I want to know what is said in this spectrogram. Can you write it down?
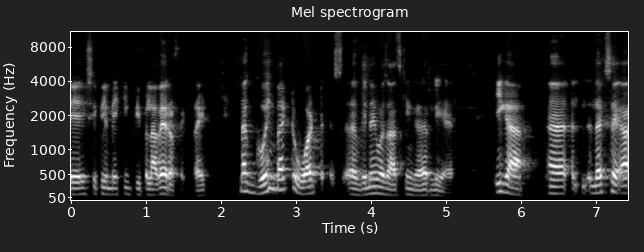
ಬೇಸಿಕಲಿ ಮೇಕಿಂಗ್ ಪೀಪಲ್ ಅವೇರ್ ಆಫ್ ಇಟ್ ರೈಟ್ now going back to what uh, vinay was asking earlier iga uh, let's say uh,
